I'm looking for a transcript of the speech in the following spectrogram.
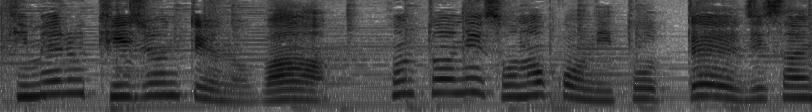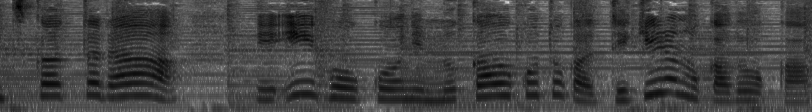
決める基準っていうのは本当にその子にとって実際に使ったらいい方向に向かうことができるのかどうか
